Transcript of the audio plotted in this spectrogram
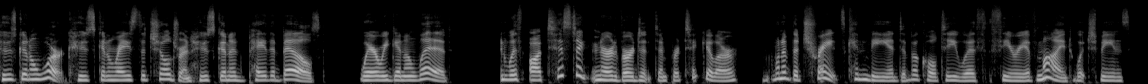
Who's going to work? Who's going to raise the children? Who's going to pay the bills? Where are we going to live? And with autistic neurodivergence in particular, one of the traits can be a difficulty with theory of mind, which means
